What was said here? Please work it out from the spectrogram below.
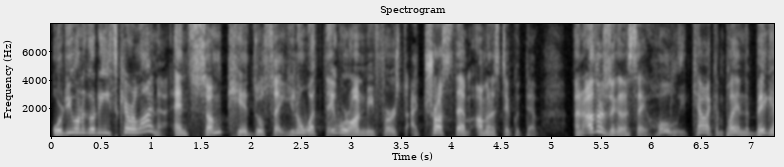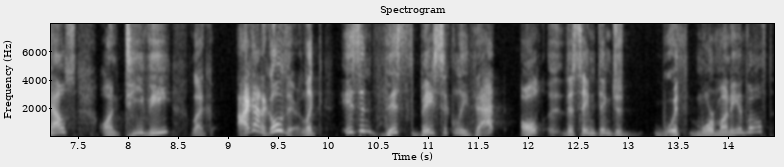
or do you want to go to East Carolina? And some kids will say, you know what, they were on me first. I trust them. I'm going to stick with them. And others are going to say, holy cow, I can play in the big house on TV. Like, I got to go there. Like, isn't this basically that all the same thing, just with more money involved?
